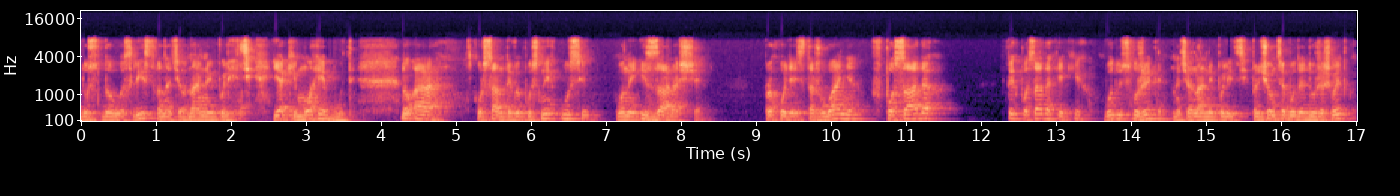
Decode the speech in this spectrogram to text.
досудового слідства Національної поліції, як і має бути. Ну а курсанти випускних курсів, вони і зараз ще проходять стажування в посадах, тих посадах, яких будуть служити Національній поліції. Причому це буде дуже швидко,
